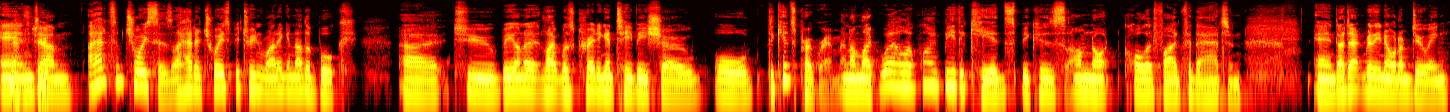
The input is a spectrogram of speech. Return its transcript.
And um, I had some choices. I had a choice between writing another book, uh, to be on a like was creating a TV show or the kids program. And I'm like, well, it won't be the kids because I'm not qualified for that, and and I don't really know what I'm doing.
